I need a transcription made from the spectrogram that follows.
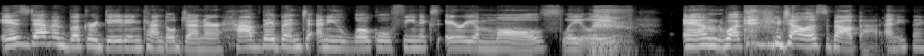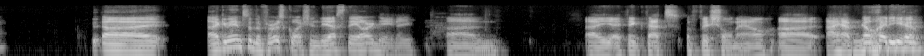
is Devin Booker dating Kendall Jenner? Have they been to any local Phoenix area malls lately? and what can you tell us about that? Anything? Uh, I can answer the first question. Yes, they are dating. Um, I, I think that's official now. Uh, I have no idea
